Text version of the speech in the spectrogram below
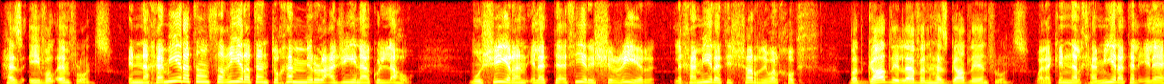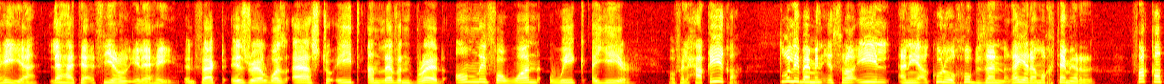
has evil influence. إن خميرة صغيرة تخمر العجين كله مشيرا إلى التأثير الشرير لخميرة الشر والخبث But godly leaven has godly influence. ولكن الخميرة الإلهية لها تأثير إلهي In fact, Israel was asked to eat unleavened bread only for one week a year. وفي الحقيقة طلب من إسرائيل أن يأكلوا خبزا غير مختمر فقط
